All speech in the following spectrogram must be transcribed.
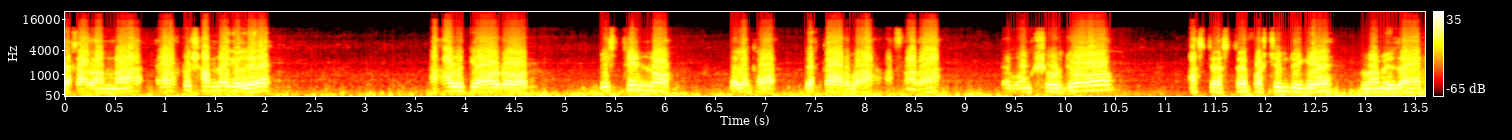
দেখা যান না। একটু সামনে গেলে আহালকিয়ার বিস্তীর্ণ এলাকা দেখতে পারবা আপনারা এবং সূর্য আস্তে আস্তে পশ্চিম দিকে নামে যার।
